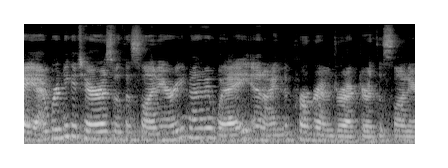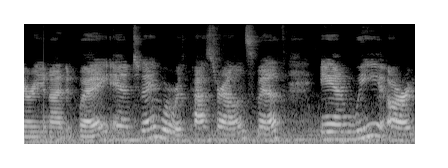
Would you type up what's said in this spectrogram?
Hi, I'm Brittany Gutierrez with the Salina Area United Way, and I'm the program director at the Salina Area United Way. And today we're with Pastor Allen Smith, and we are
